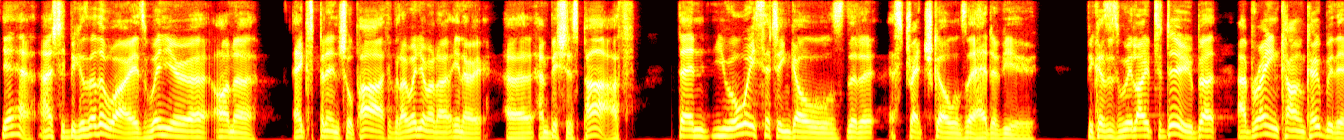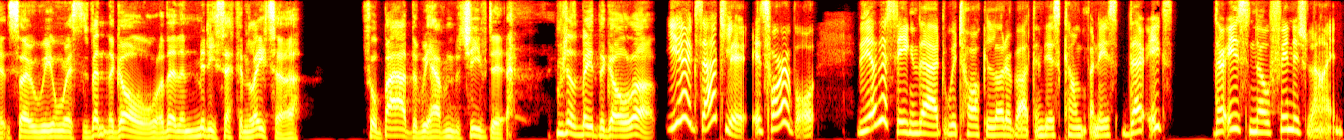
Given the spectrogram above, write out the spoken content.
Yeah, actually, because otherwise, when you're uh, on a exponential path, like when you're on a you know uh, ambitious path, then you're always setting goals that are stretch goals ahead of you because it's what we like to do, but our brain can't cope with it. So we almost invent the goal, and then a millisecond later, feel bad that we haven't achieved it. we just made the goal up. Yeah, exactly. It's horrible. The other thing that we talk a lot about in these companies, there is there is no finish line,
